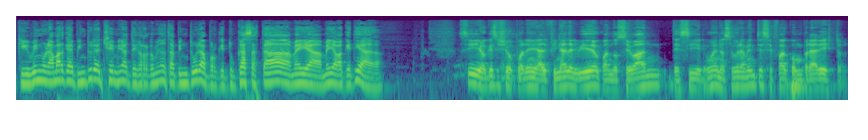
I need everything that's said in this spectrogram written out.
que venga una marca de pintura, che, mira, te recomiendo esta pintura porque tu casa está media, media baqueteada. Sí, o qué sé yo, poner al final del video cuando se van, decir, bueno, seguramente se fue a comprar esto.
